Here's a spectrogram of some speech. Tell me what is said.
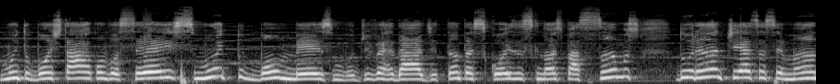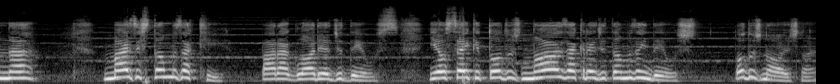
Muito bom estar com vocês, muito bom mesmo, de verdade. Tantas coisas que nós passamos durante essa semana, mas estamos aqui para a glória de Deus. E eu sei que todos nós acreditamos em Deus. Todos nós, né?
